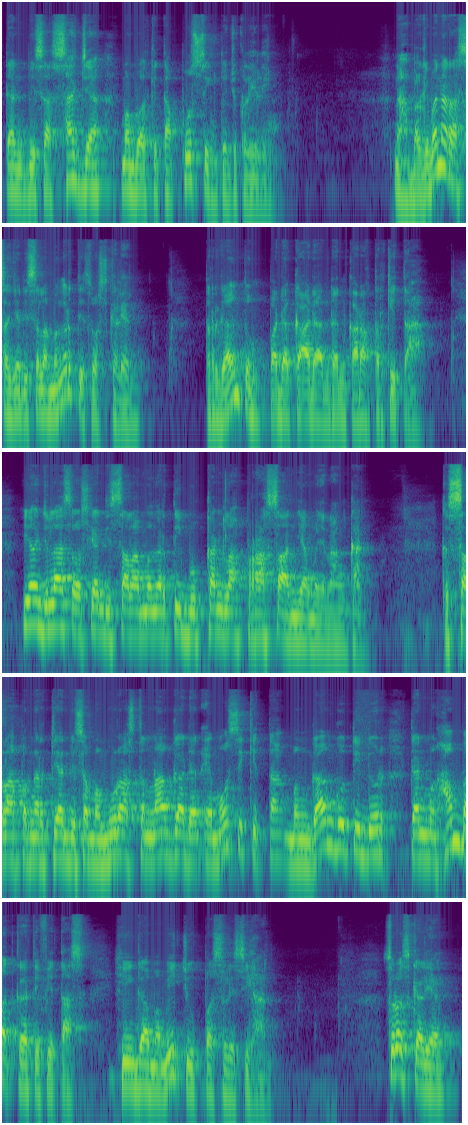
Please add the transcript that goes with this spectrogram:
dan bisa saja membuat kita pusing tujuh keliling. Nah, bagaimana rasanya disalah mengerti, saudara sekalian? Tergantung pada keadaan dan karakter kita. Yang jelas, saudara sekalian, disalah mengerti bukanlah perasaan yang menyenangkan. Kesalahpengertian bisa menguras tenaga dan emosi kita, mengganggu tidur, dan menghambat kreativitas, hingga memicu perselisihan. Saudara sekalian,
